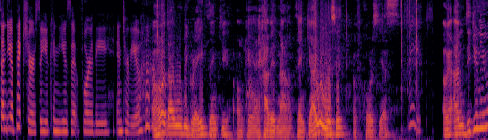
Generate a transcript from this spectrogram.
send you a picture so you can use it for the interview. oh, that would be great. Thank you. Okay, I have it now. Thank you. I will use it, of course. Yes. Great. Okay, and did you knew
